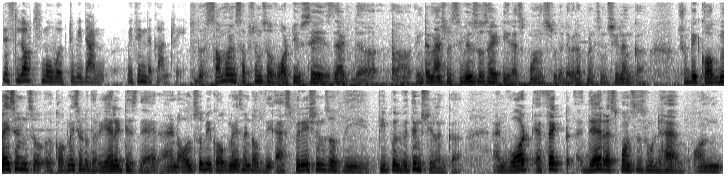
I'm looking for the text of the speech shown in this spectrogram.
there's lots more work to be done within the country. The sum and substance of what you say is that the uh, international civil society response to the developments in Sri Lanka should be cognizant, uh, cognizant of the realities there and also be cognizant of the aspirations of the people within Sri Lanka and what effect their responses would have on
